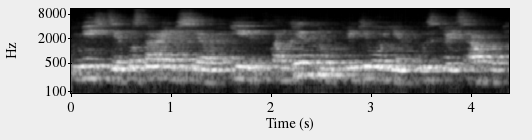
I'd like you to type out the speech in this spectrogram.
вместе постараемся и в конкретном регионе выстроить работу,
